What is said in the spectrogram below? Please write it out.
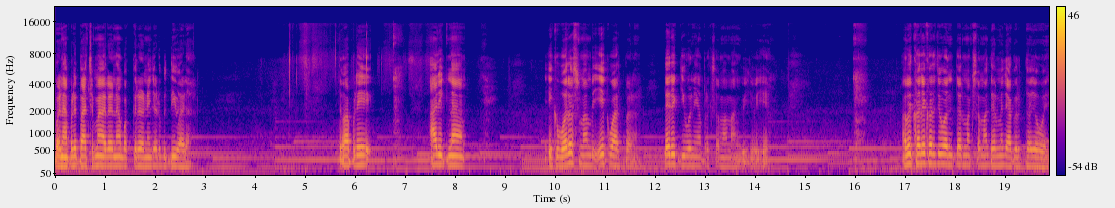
પણ આપણે પાછમાં રના બકર અને જડબુદ્ધિવાળા. તો આપણે આ રીતના એક વર્ષમાં બી એક પણ દરેક જીવોની આપણે ક્ષમા માંગવી જોઈએ. હવે ખરેખર જો અંતરમાં ક્ષમા ધર્મ જાગૃત થયો હોય,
